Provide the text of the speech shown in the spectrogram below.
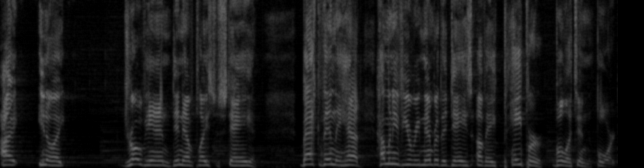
I, you know, I drove in, didn't have a place to stay. And back then they had, how many of you remember the days of a paper bulletin board?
